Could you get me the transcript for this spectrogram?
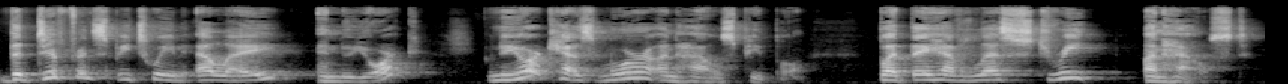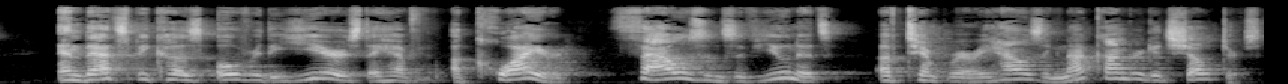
The difference between LA and New York, New York has more unhoused people but they have less street unhoused. And that's because over the years, they have acquired thousands of units of temporary housing, not congregate shelters,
